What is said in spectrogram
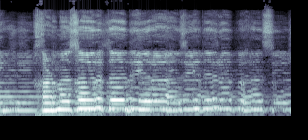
خړمزار ته دی راځي در پاسې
